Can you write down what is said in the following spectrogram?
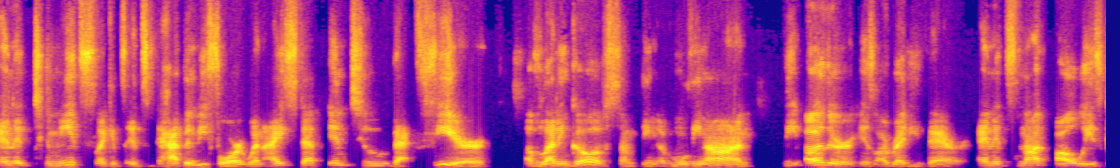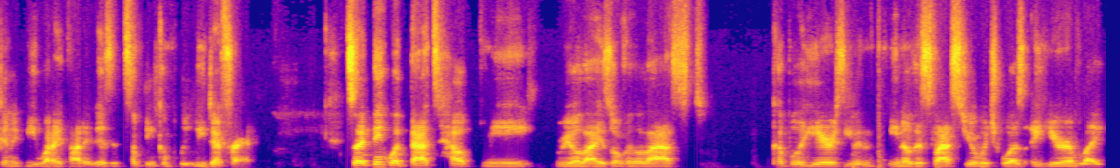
and it to me it's like it's it's happened before when i step into that fear of letting go of something of moving on the other is already there. And it's not always going to be what i thought it is. It's something completely different. So i think what that's helped me realize over the last couple of years even you know this last year which was a year of like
